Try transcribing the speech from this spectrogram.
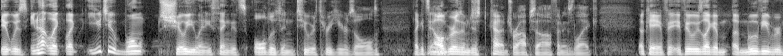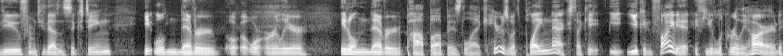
it was you know like like YouTube won't show you anything that's older than two or three years old. Like its algorithm just kind of drops off and is like, okay, if it, if it was like a, a movie review from 2016, it will never or, or earlier. It'll never pop up as like, here's what's playing next. Like it, you, you can find it if you look really hard,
